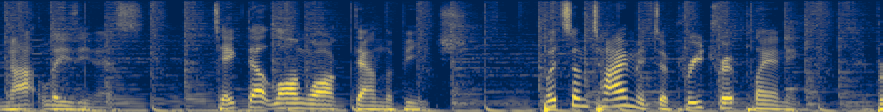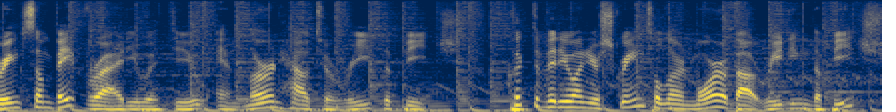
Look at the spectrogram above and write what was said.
not laziness. Take that long walk down the beach. Put some time into pre trip planning. Bring some bait variety with you and learn how to read the beach. Click the video on your screen to learn more about reading the beach,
